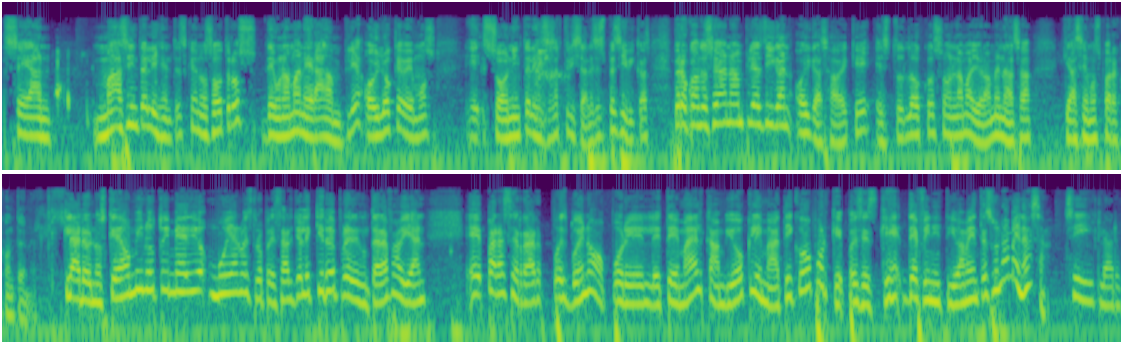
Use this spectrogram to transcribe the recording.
sean más inteligentes que nosotros de una manera amplia. Hoy lo que vemos eh, son inteligencias artificiales específicas, pero cuando sean amplias digan, oiga, ¿sabe qué? Estos locos son la mayor amenaza que hacemos para contenerlos. Claro, nos queda un minuto y medio, muy a nuestro pesar. Yo le quiero preguntar a Fabián, eh, para cerrar, pues bueno, por el tema del cambio climático, porque pues es que definitivamente es una amenaza. Sí, claro.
